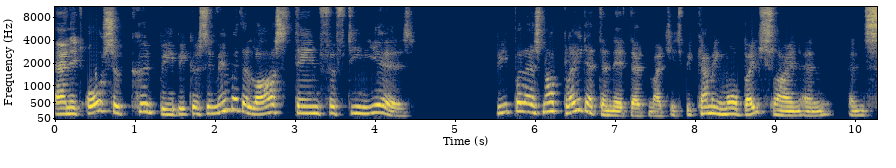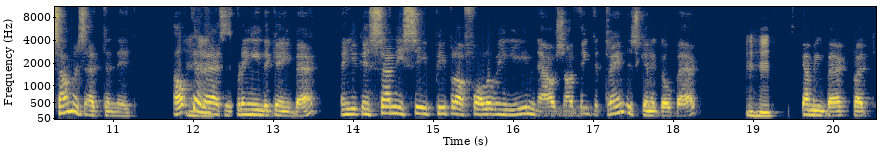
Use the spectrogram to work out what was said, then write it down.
And it also could be because remember the last 10, 15 years, people has not played at the net that much. It's becoming more baseline and, and Summers at the net. Alcaraz mm-hmm. is bringing the game back. And you can suddenly see people are following him now. So I think the trend is going to go back. Mm-hmm. It's coming back. But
